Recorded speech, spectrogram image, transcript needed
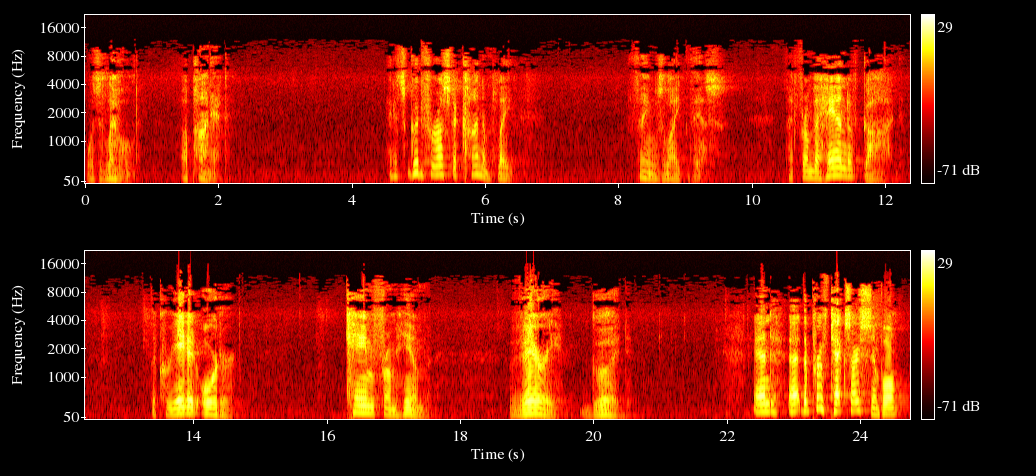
was leveled upon it. And it's good for us to contemplate things like this. That from the hand of God, the created order came from Him very good. And uh, the proof texts are simple.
